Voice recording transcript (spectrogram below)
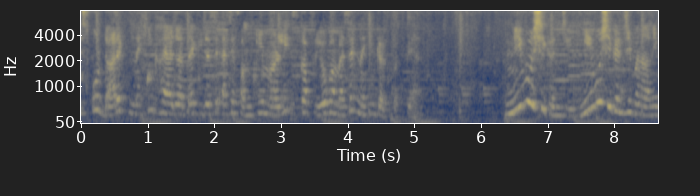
इसको डायरेक्ट नहीं खाया जाता है कि जैसे ऐसे फंकी मार ली, इसका प्रयोग हम ऐसे नहीं कर सकते हैं। नींबू शिकंजी। नींबू शिकंजी बनाने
